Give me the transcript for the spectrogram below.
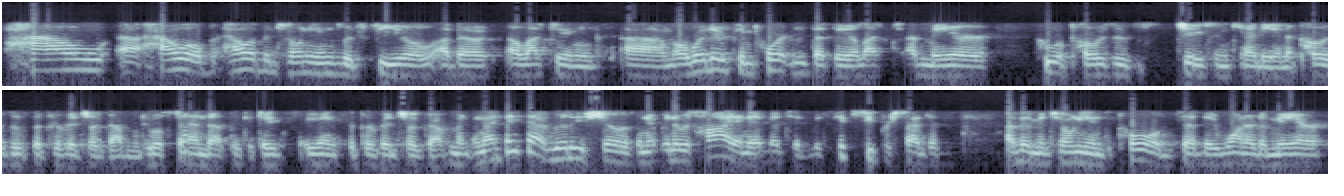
how uh, how how Edmontonians would feel about electing, um, or whether it's important that they elect a mayor who opposes Jason Kenney and opposes the provincial government, who will stand up against, against the provincial government. And I think that really shows, and it, and it was high in Edmonton, with 60% of, of Edmontonians polled said they wanted a mayor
